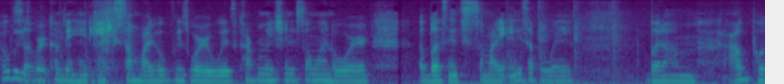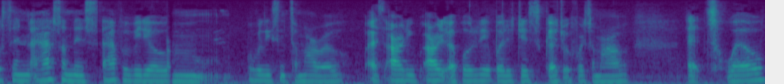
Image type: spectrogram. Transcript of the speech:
Hopefully, so, this word comes in handy to somebody. Hopefully, this word was confirmation to someone or a blessing to somebody, any type of way. But um, I'll be posting. I have something. I have a video I'm releasing tomorrow. It's already I already uploaded it, but it's just scheduled for tomorrow at 12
